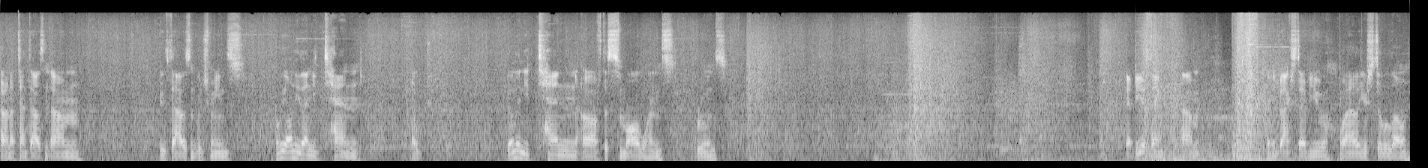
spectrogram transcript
Oh, not 10,000. Um, 2,000, which means... Well, we only then need 10. Nope. We only need 10 of the small ones. Runes. Yeah, do your thing. Um, let me backstab you while you're still alone.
